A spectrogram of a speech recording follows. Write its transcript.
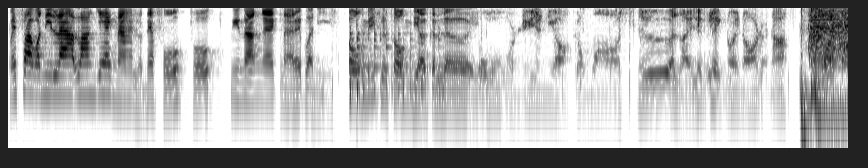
ไม่ทราบวันนี้ล่าล่างแยกนายเหรอเนี่ยฟุกฟุกนี่ล่างแยกนายได้ป่ะนี่ทรงนี่คือทรงเดียวกันเลย โอ้วันนี้ฉันอยากจะมาซื้ออะไรเล็กๆน้อยๆเดี๋ยวนะว่าแต่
